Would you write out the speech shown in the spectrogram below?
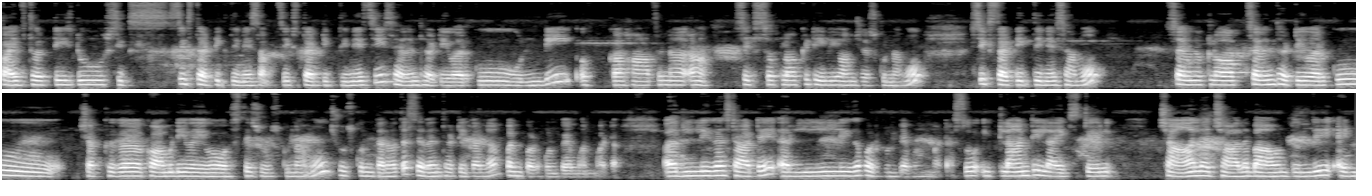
five thirty two six six థర్టీకి తినేసాం సిక్స్ థర్టీకి తినేసి 7:30 వరకు ఉండి ఒక హాఫ్ అన్ అవర్ ఆ! 6:00కి టీవీ ఆన్ చేసుకున్నాము. 6:30కి తినేసాము. 7:00 7:30 వరకు చక్కగా కామెడీ వైవో వస్తే చూసుకున్నాము. చూసుకున్న తర్వాత 7:30 కల్లా పని పడుకుండిపోయామనమాట. ఎర్లీగా స్టార్ట్ అయ్యి ఎర్లీగా అనమాట సో, ఇట్లాంటి లైఫ్ స్టైల్ చాలా చాలా బాగుంటుంది అండ్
